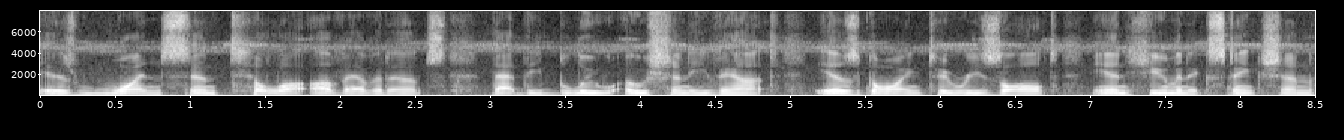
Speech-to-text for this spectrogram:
is one scintilla of evidence that the Blue Ocean event is going to result in human extinction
